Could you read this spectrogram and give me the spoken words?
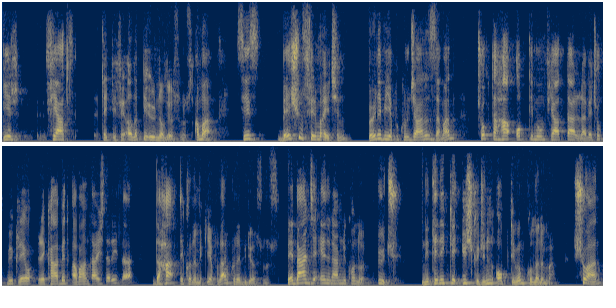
bir fiyat teklifi alıp bir ürün alıyorsunuz. Ama siz 500 firma için böyle bir yapı kuracağınız zaman çok daha optimum fiyatlarla ve çok büyük re- rekabet avantajlarıyla daha ekonomik yapılar kurabiliyorsunuz. Ve bence en önemli konu 3. Nitelikli iş gücünün optimum kullanımı. Şu an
